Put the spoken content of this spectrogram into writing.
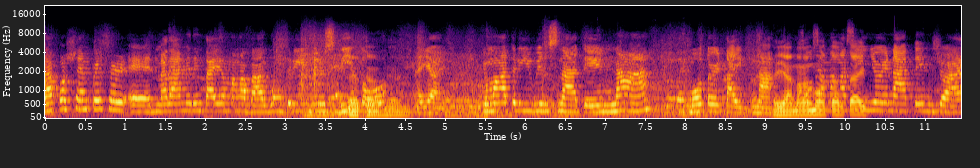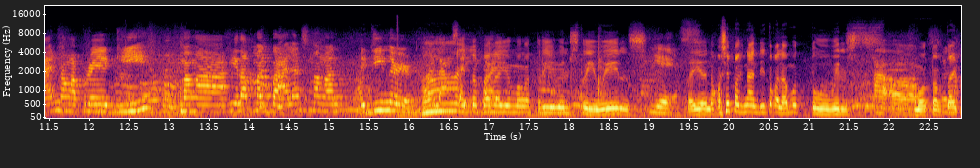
Tapos, syempre, Sir Ed, marami rin tayong mga bagong three wheels dito. Ito, yan. Ayan. Yung mga three wheels natin na motor type na. Ayan, mga so, motor sa mga type. senior natin dyan, mga pregi, mga hirap mag-balance, mga beginner. lang Ah, sa ito pala yung mga three wheels, three wheels. Yes. Ayun, oh. kasi pag nandito ka, alam mo, two wheels Ah, oo. motor So, type.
